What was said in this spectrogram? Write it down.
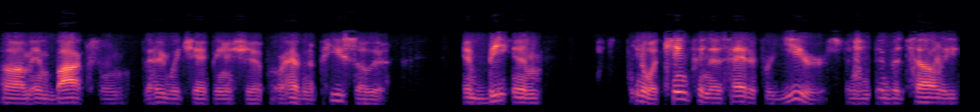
um, in boxing, the heavyweight championship, or having a piece of it, and beating, you know, a kingpin that's had it for years, in, in Vitaly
